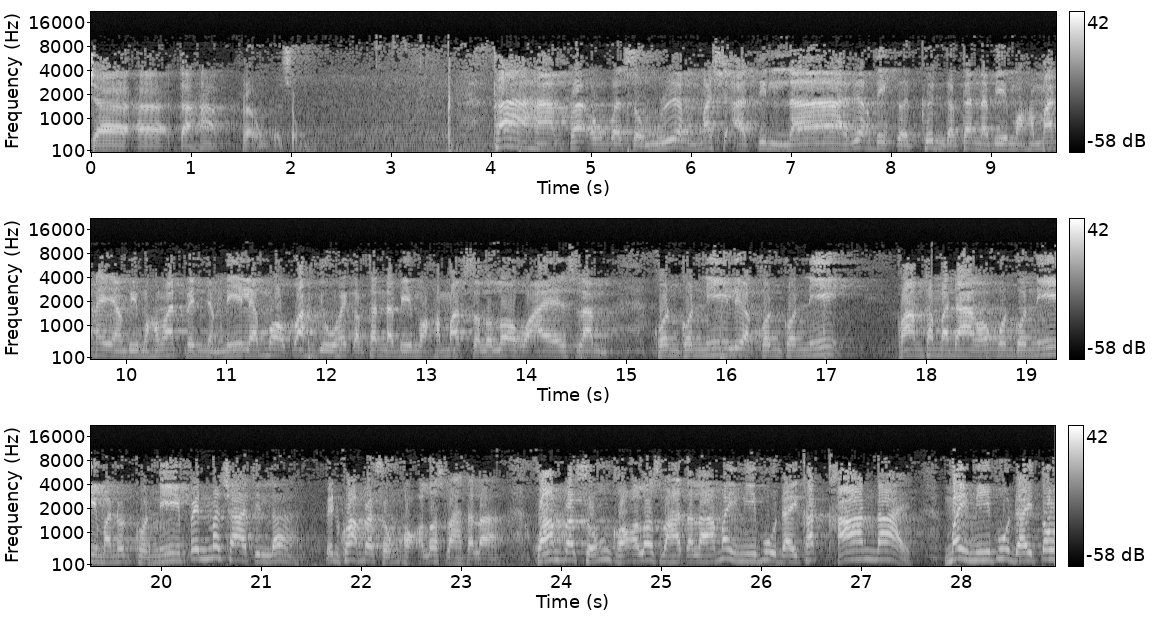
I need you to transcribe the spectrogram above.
ชาอัตาหากพระองค์ประสงค์ ถ้าหากพระองค์ประสงค์ เรื่องมัชอาติลา เรื่องที่เกิดขึ้นกับท่านนาบีมุฮัมมัดให้นบีมุฮัมมัดเป็นอย่างนี้ แล้วมอบวางยูให้กับท่านนาบีมุฮัมมัดสุลลัลฮวาอิสลามคนคนนี้เลือกคนคนนี้ ความธรรมดาของคนคนนี้ มนุษย์คนนี้เป็นมัชอาติลาเป็นความประสงค์ของอัลลอฮฺสุบฮาตาลา ความประสงค์ของอัลลอฮฺสุบฮาตาลา ไม่มีผู้ใดคัดค้านได้ ไม่มีผู้ใดโต้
